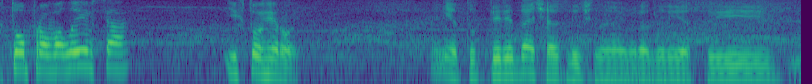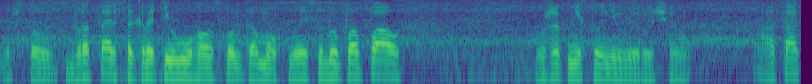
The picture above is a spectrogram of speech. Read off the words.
хто провалився і хто герой. Да Нет, тут передача отличная в разрез. И ну что, вратарь сократил угол сколько мог. Но если бы попал, уже бы никто не выручил. А так,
